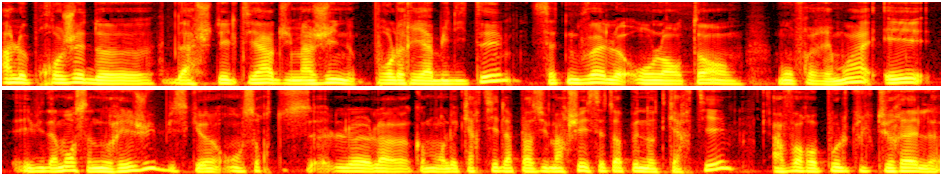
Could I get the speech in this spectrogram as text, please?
a le projet d'acheter le théâtre, j'imagine, pour le réhabiliter. Cette nouvelle, on l'entend mon frère et moi. Et évidemment, ça nous réjouit, puisque on sort le, comment, le quartier de la place du marché, c'est un peu notre quartier. Avoir un pôle culturel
